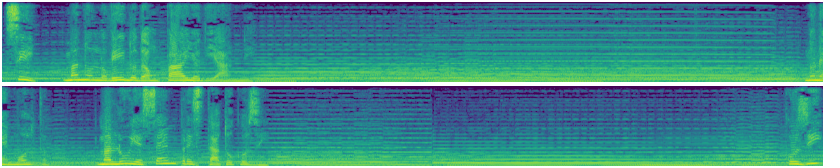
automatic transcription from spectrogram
Sì, ma non lo vedo da un paio di anni. Non è molto. Ma lui è sempre stato così. Così,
